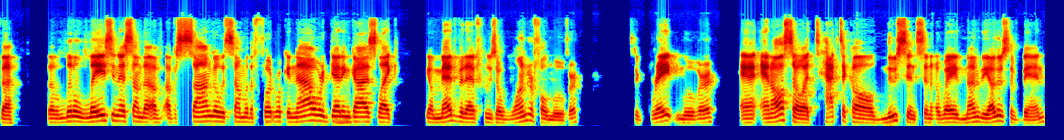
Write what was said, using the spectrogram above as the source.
the the little laziness on the of, of a Tsonga with some of the footwork, and now we're getting mm-hmm. guys like you know Medvedev, who's a wonderful mover, it's a great mover, and, and also a tactical nuisance in a way none of the others have been.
